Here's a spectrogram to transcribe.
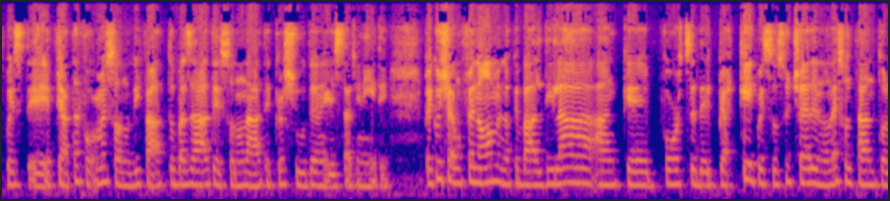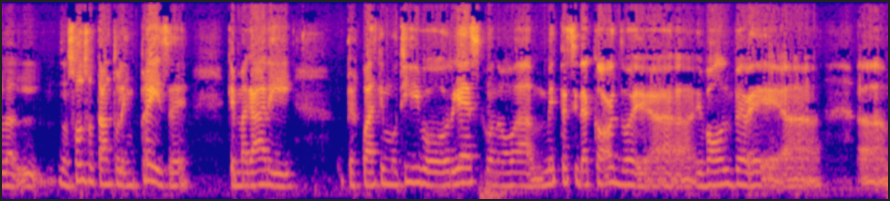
queste piattaforme sono di fatto basate sono nate e cresciute negli Stati Uniti. Per cui c'è un fenomeno che va al di là anche forse del perché questo succede, non, è soltanto la, non sono soltanto le imprese che magari per qualche motivo riescono a mettersi d'accordo e a evolvere, a, a,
